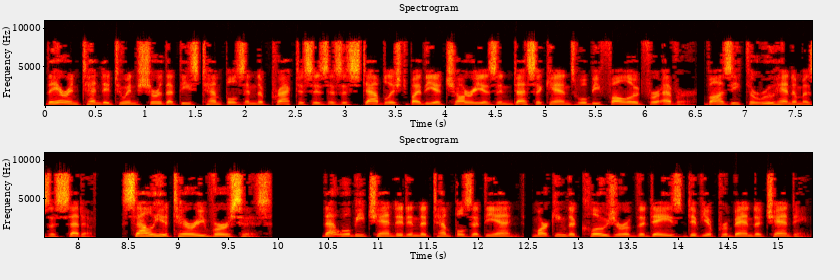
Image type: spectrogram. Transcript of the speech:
They are intended to ensure that these temples and the practices as established by the acharyas and desikans will be followed forever. Vazi Thiruhanam is a set of salutary verses that will be chanted in the temples at the end, marking the closure of the day's Divya Prabandha chanting.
